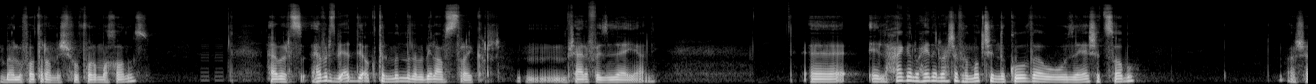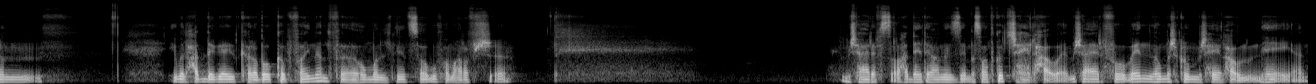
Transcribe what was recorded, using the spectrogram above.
بقاله فترة مش في فورمة خالص. هافرتز هافرتز بيأدي أكتر منه لما بيلعب striker. مش عارف إزاي يعني. أه الحاجة الوحيدة الوحشة في الماتش إن كوفا وزياش اتصابوا. عشان يوم الأحد جاي ال Carabao Cup final فهما الاتنين اتصابوا فمعرفش مش عارف الصراحة الدنيا هتبقى عاملة إزاي بس متعتقدش هيلحقوا يعني مش عارف. هو باين إن هما شكلهم مش هيلحقوا النهائي يعني.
